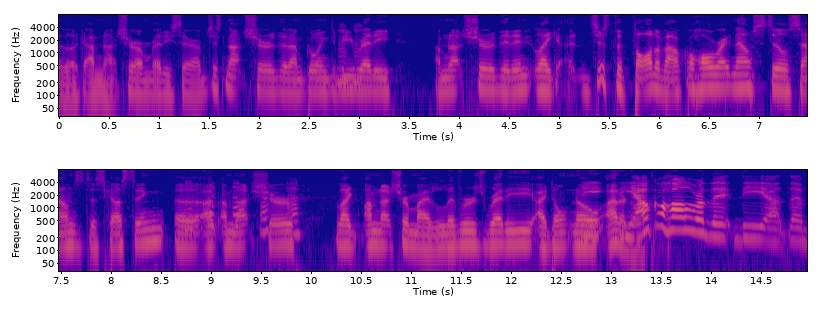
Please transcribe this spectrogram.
Look, I'm not sure I'm ready, Sarah. I'm just not sure that I'm going to be mm-hmm. ready. I'm not sure that any, like, just the thought of alcohol right now still sounds disgusting. Uh, I, am not sure. Like, I'm not sure my liver's ready. I don't know. The, I don't the know. The alcohol or the the uh, the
